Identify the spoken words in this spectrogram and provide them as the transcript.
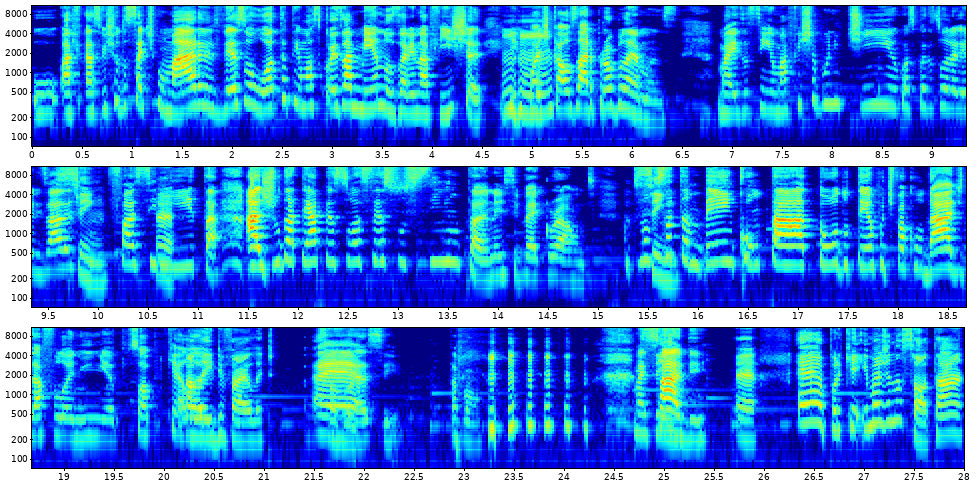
O, a, as fichas do sétimo mar, vez ou outra, tem umas coisas a menos ali na ficha uhum. e pode causar problemas. Mas, assim, uma ficha bonitinha, com as coisas todas organizadas, Sim. facilita. É. Ajuda até a pessoa a ser sucinta nesse background. Porque tu não Sim. precisa também contar todo o tempo de faculdade da fulaninha, só porque ela... A Lady Violet. É, assim. Tá bom. Mas Sim. sabe? É. É, porque imagina só, tá?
